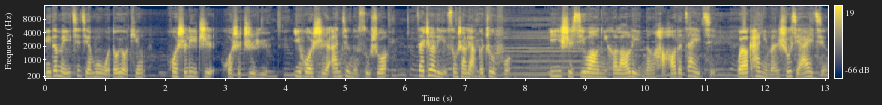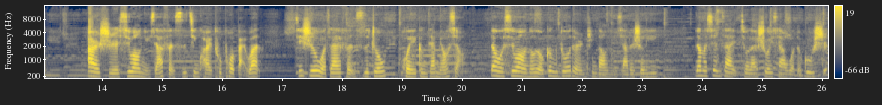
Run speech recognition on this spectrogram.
你的每一期节目我都有听。或是励志，或是治愈，亦或是安静的诉说，在这里送上两个祝福：一是希望你和老李能好好的在一起，我要看你们书写爱情；二是希望女侠粉丝尽快突破百万。即使我在粉丝中会更加渺小，但我希望能有更多的人听到女侠的声音。那么现在就来说一下我的故事，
